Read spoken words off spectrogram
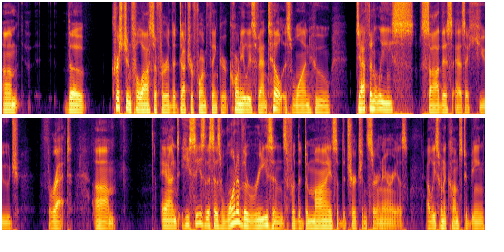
Um, the Christian philosopher, the Dutch Reformed thinker, Cornelius van Til, is one who definitely s- saw this as a huge threat. Um, and he sees this as one of the reasons for the demise of the church in certain areas, at least when it comes to being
